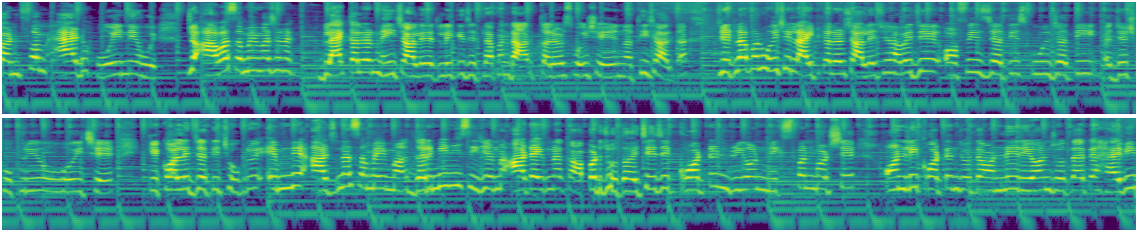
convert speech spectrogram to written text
કન્ફર્મ એડ હોય ને હોય. જો આવા સમયમાં છે ને બ્લેક કલર નહીં ચાલે, એટલે કે જેટલા પણ ડાર્ક કલર્સ હોય છે એ નથી ચાલતા. જેટલા પણ હોય છે લાઇટ કલર ચાલે છે. હવે જે ઓફિસ જતી સ્કૂલ જતી, જે છોકરીઓ હોય છે કે કોલેજ જતી છોકરીઓ એમને આજના સમયમાં ગરમીની સિઝનમાં આ ટાઈપના કાપડ જોતા હોય છે, જે કોટન રિયોન મિક્સ પણ મળશે. ઓનલી કોટન જોતા ઓનલી રેયોન જોતા હોય તો હેવી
